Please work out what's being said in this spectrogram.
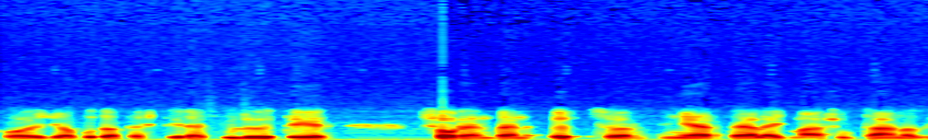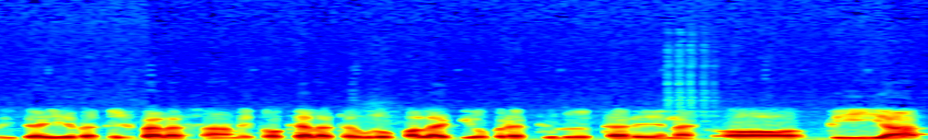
hogy a budapesti repülőtér sorrendben ötször nyerte el egymás után az idei évet, és beleszámítva Kelet-Európa legjobb repülőterének a díját,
